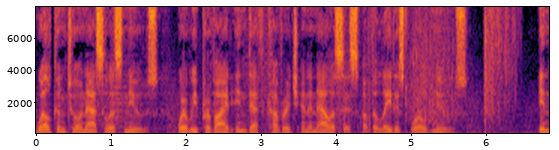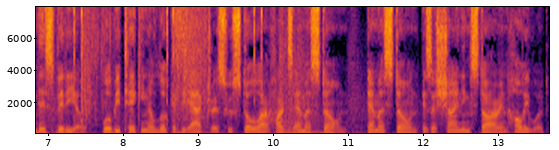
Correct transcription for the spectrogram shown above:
Welcome to Onasilus News, where we provide in-depth coverage and analysis of the latest world news. In this video, we'll be taking a look at the actress who stole our hearts Emma Stone. Emma Stone is a shining star in Hollywood,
